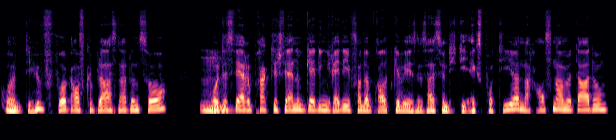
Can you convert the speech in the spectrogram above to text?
und die Hüpfburg aufgeblasen hat und so. Mhm. Und es wäre praktisch während dem Getting Ready von der Braut gewesen. Das heißt, wenn ich die exportiere nach Aufnahmedatum,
